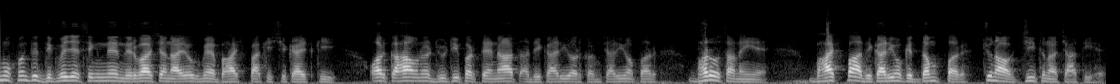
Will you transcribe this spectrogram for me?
मुख्यमंत्री दिग्विजय सिंह ने निर्वाचन आयोग में भाजपा की शिकायत की और कहा, उन्हें ड्यूटी पर तैनात अधिकारी और कर्मचारियों पर भरोसा नहीं है। भाजपा अधिकारियों के दम पर चुनाव जीतना चाहती है।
